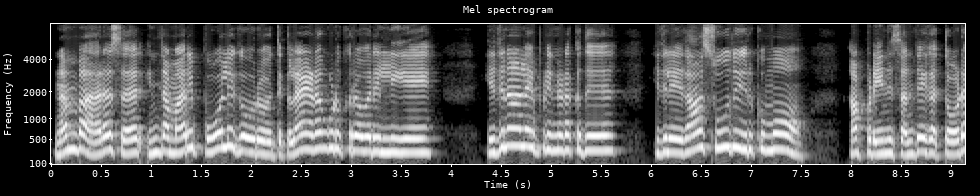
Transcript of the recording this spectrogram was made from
நம்ம அரசர் இந்த மாதிரி போலி கௌரவத்துக்கெல்லாம் இடம் கொடுக்குறவர் இல்லையே. எதனால் இப்படி நடக்குது? இதில் ஏதாவது சூது இருக்குமோ? அப்படின்னு சந்தேகத்தோட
